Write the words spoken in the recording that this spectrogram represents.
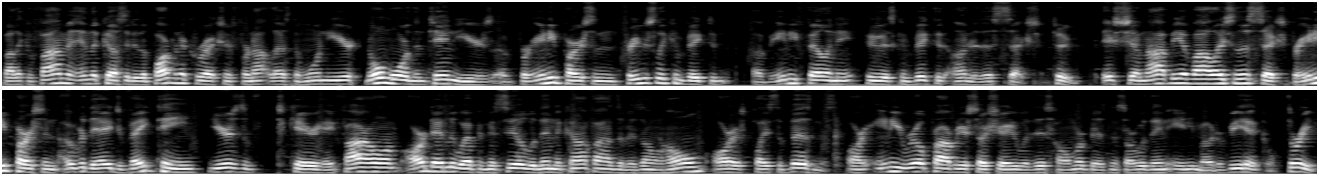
By the confinement in the custody of the Department of Corrections for not less than one year, nor more than 10 years, of, for any person previously convicted of any felony who is convicted under this section. 2. It shall not be a violation of this section for any person over the age of 18 years of to carry a firearm or deadly weapon concealed within the confines of his own home or his place of business, or any real property associated with his home or business or within any motor vehicle. 3.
